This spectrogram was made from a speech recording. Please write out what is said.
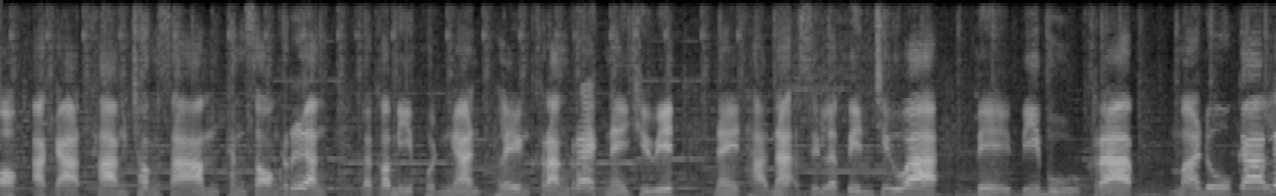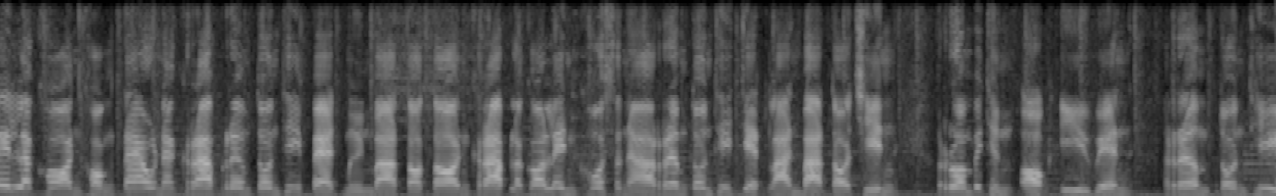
ออกอากาศทางช่อง 3 ทั้ง 2 เรื่อง แล้วก็มีผลงานเพลงครั้งแรกในชีวิต ในฐานะศิลปินชื่อว่า Baby b o o ครับ มาดูการเล่นละครของแต้วนะครับ เริ่มต้นที่ 80,000 บาทต่อตอนครับ แล้วก็เล่นโฆษณาเริ่มต้นที่ 7 ล้านบาทต่อชิ้น รวมไปถึงออกอีเวนต์เริ่มต้นที่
